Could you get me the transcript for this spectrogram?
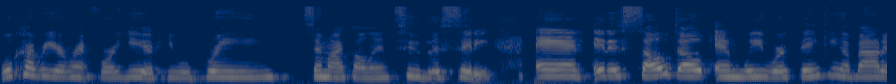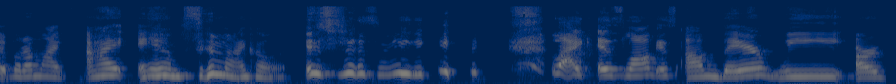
we'll cover your rent for a year if you will bring semicolon to the city. And it is so dope. And we were thinking about it, but I'm like, I am semicolon. It's just me. like, as long as I'm there, we are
